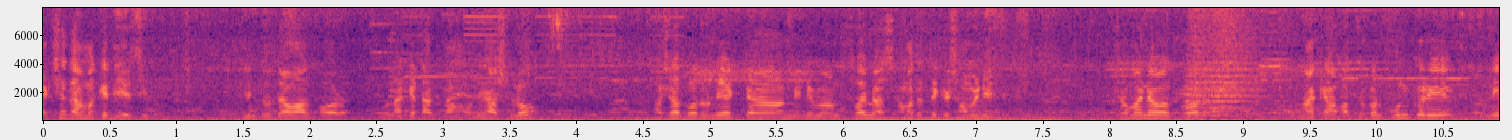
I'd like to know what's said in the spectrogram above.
একসাথে আমাকে দিয়েছিল। কিন্তু দেওয়ার পর ওনাকে ডাকলাম, উনি আসলো। আসার পর উনি একটা মিনিমাম ছয় মাস আমাদের থেকে সময় নিয়েছে। সময় নেওয়ার পর ওনাকে আবার যখন ফোন করি, উনি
